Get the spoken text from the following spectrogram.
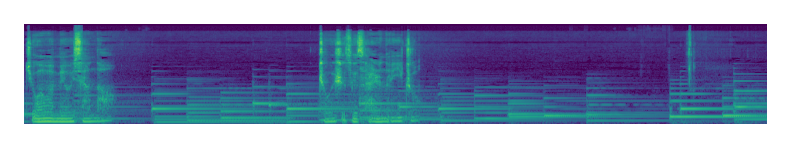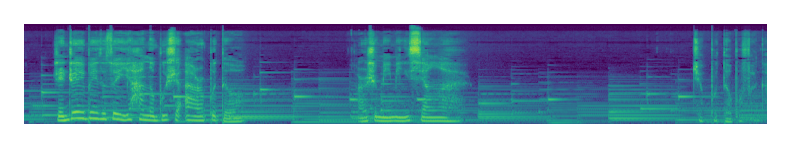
却万万没有想到，这会是最残忍的一种。人这一辈子最遗憾的不是爱而不得，而是明明相爱，却不得不分开。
